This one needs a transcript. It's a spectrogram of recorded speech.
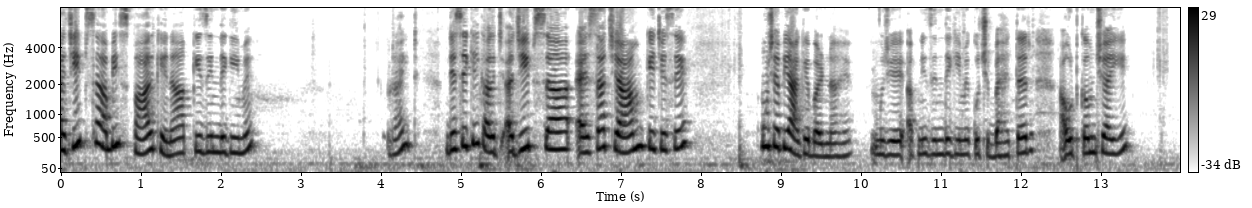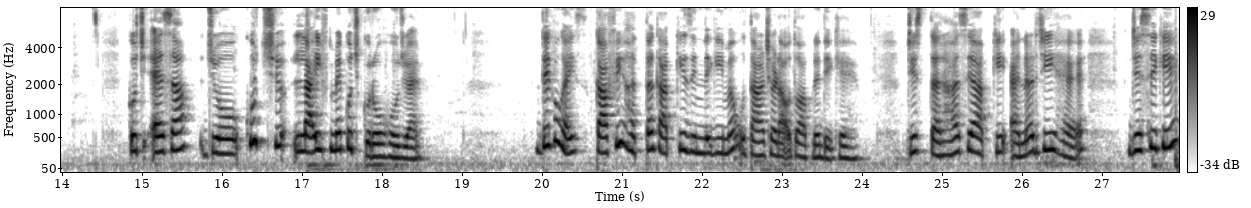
अजीब सा अभी स्पार्क है ना आपकी ज़िंदगी में? राइट जैसे कि एक अजीब सा, ऐसा चाम कि जैसे मुझे अभी आगे बढ़ना है। मुझे अपनी ज़िंदगी में कुछ बेहतर आउटकम चाहिए। कुछ ऐसा जो कुछ लाइफ में कुछ ग्रो हो जाए। देखो गाइस काफ़ी हद तक आपकी ज़िंदगी में उतार चढ़ाव तो आपने देखे हैं। जिस तरह से आपकी एनर्जी है, जैसे कि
